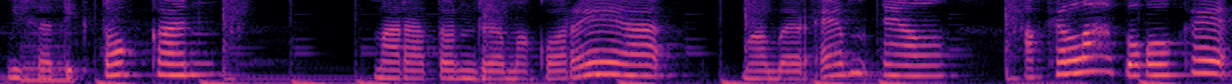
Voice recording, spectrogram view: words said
bisa tiktokan, maraton drama Korea, mabar ML, ake lah pokoknya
